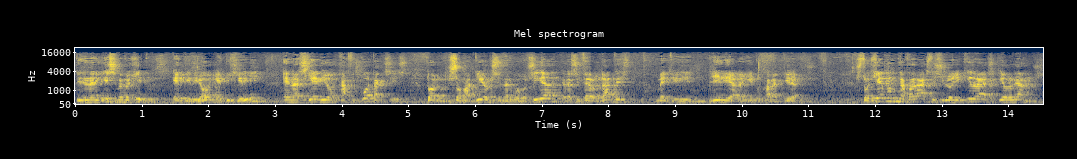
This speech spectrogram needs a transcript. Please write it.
την ενεργή συμμετοχή τους, επιδιώκει, επιχειρεί ένα σχέδιο καθηκόταξης των σωματείων στην εργοδοσία και τα συμφέροντά της με την πλήρη αλλαγή του χαρακτήρα τους. Στοχεύουν καθαρά στη συλλογική δράση και οργάνωση.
